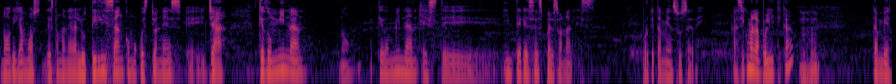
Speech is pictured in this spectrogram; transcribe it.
no digamos de esta manera, lo utilizan como cuestiones eh, ya que dominan, no, que dominan este intereses personales, porque también sucede. Así como en la política, también.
